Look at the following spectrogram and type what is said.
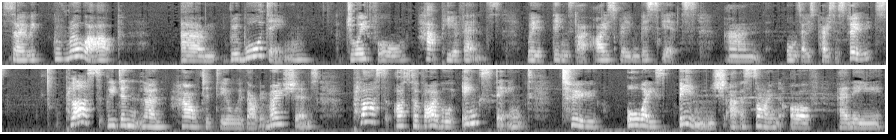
So we grew up um, rewarding joyful, happy events with things like ice cream, biscuits, and all those processed foods. Plus, we didn't learn how to deal with our emotions. Plus, our survival instinct to always binge at a sign of any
